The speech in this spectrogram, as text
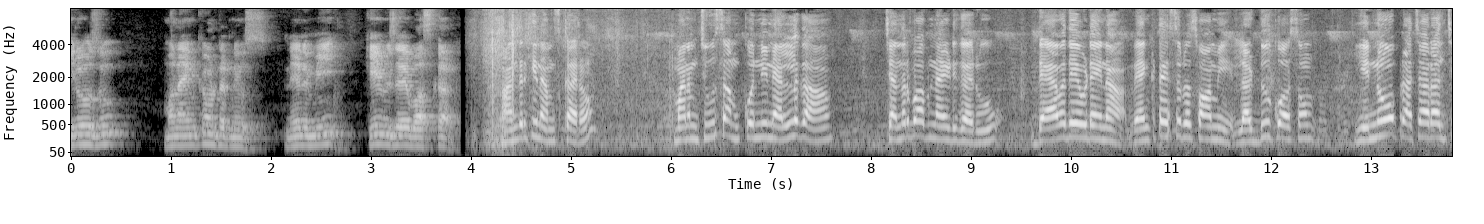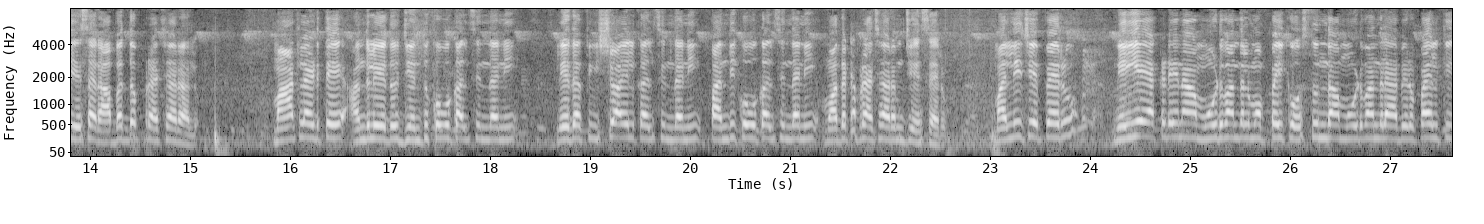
ఈరోజు మన ఎన్కౌంటర్ న్యూస్. నేను మీ కే విజయ భాస్కర్ అందరికీ నమస్కారం. మనం చూసాం కొన్ని నెలలుగా చంద్రబాబు నాయుడు గారు దేవదేవుడైన వెంకటేశ్వర స్వామి లడ్డూ కోసం ఎన్నో ప్రచారాలు చేశారు అబద్ధ ప్రచారాలు. మాట్లాడితే అందులో ఏదో జంతు కొవ్వు కలిసిందని లేదా ఫిష్ ఆయిల్ కలిసిందని పంది కొవ్వు కలిసిందని మొదట ప్రచారం చేశారు. మళ్ళీ చెప్పారు నెయ్యి ఎక్కడైనా మూడు వందల ముప్పైకి వస్తుందా? మూడు వందల యాభై రూపాయలకి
